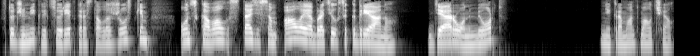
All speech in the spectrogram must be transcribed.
В тот же миг лицо ректора стало жестким, он сковал стазисом Алла и обратился к Адриану. «Диарон мертв?» Некромант молчал.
